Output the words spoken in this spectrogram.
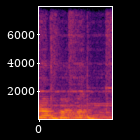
Selamat selamat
